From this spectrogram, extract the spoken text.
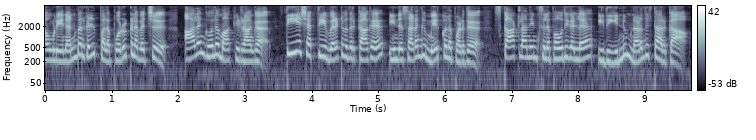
அவங்களுடைய நண்பர்கள் பல பொருட்களை வச்சு அலங்கோலமாக்கிடுறாங்க. தீய சக்தியை விரட்டுவதற்காக இந்த சடங்கு மேற்கொள்ளப்படுது. ஸ்காட்லாந்தின் சில பகுதிகளில் இது இன்னும் நடந்துட்டு தான் இருக்கா.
